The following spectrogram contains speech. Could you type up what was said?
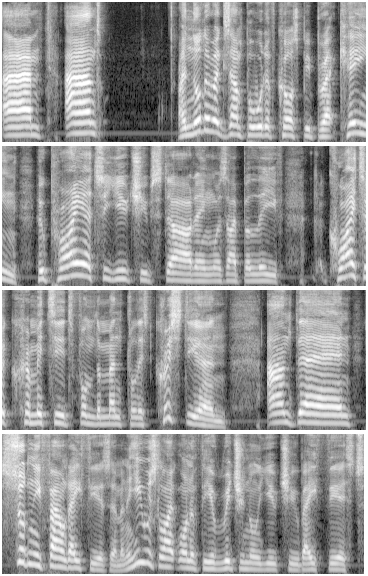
Um, and Another example would, of course, be Brett Keane, who prior to YouTube starting was, I believe, quite a committed fundamentalist Christian and then suddenly found atheism. And he was like one of the original YouTube atheists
